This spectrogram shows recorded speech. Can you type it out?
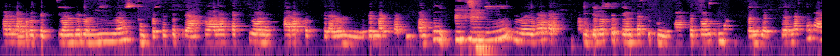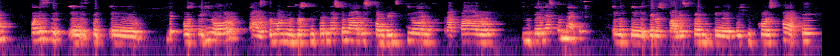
para la protección de los niños, entonces se crean todas las acciones para proteger a los niños del maltrato infantil. Y luego a partir de los 70 se comienza a hacer todo este movimiento a nivel internacional, pues eh, eh, posterior a estos movimientos internacionales, convenciones, tratados internacionales, eh, de, los cuales México es parte,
